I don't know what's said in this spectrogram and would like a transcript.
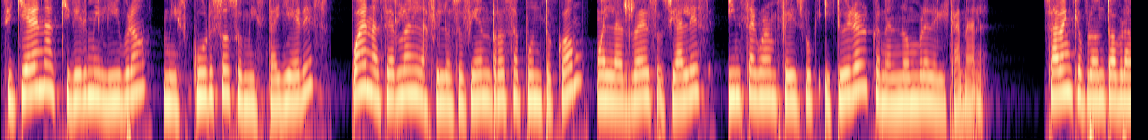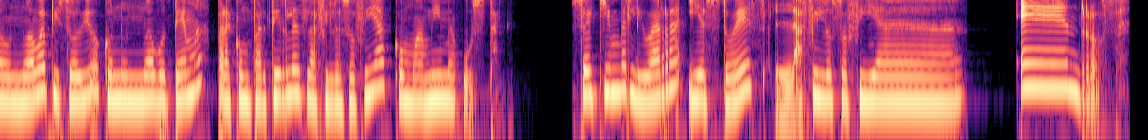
Si quieren adquirir mi libro, mis cursos o mis talleres, pueden hacerlo en lafilosofiaenrosa.com o en las redes sociales Instagram, Facebook y Twitter con el nombre del canal. Saben que pronto habrá un nuevo episodio con un nuevo tema para compartirles la filosofía como a mí me gusta. Soy Kimberly Barra y esto es La Filosofía en Rosa.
